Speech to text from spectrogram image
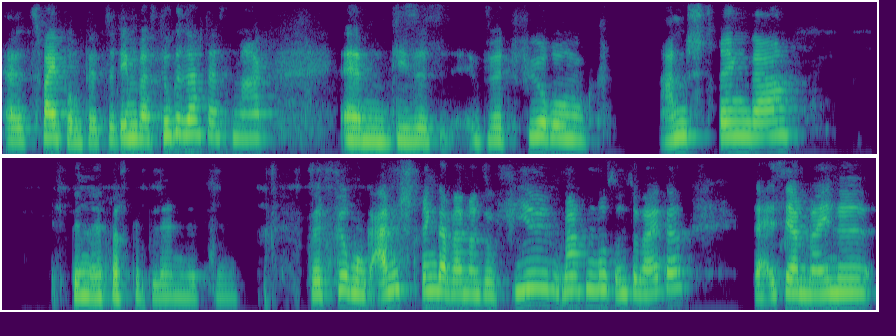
äh, zwei Punkte. Zu dem, was du gesagt hast, Marc, ähm, dieses wird Führung anstrengender. Ich bin etwas geblendet hier wird Führung anstrengender, weil man so viel machen muss und so weiter. Da ist ja meine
